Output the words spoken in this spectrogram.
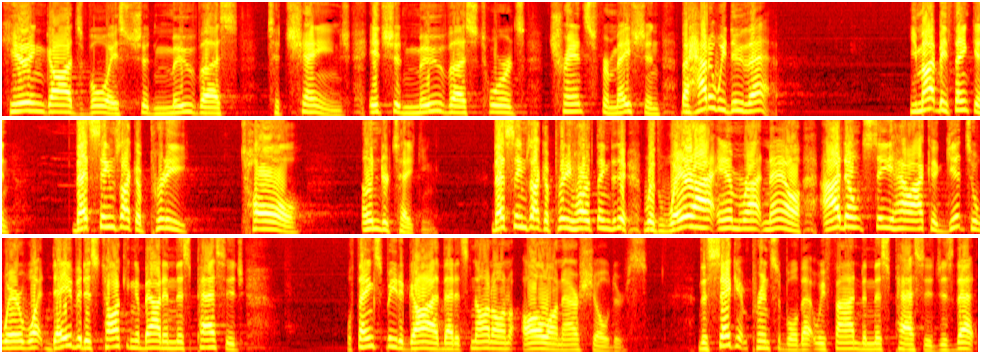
Hearing God's voice should move us to change, it should move us towards transformation. But how do we do that? You might be thinking, that seems like a pretty tall undertaking. That seems like a pretty hard thing to do. With where I am right now, I don't see how I could get to where what David is talking about in this passage. Well, thanks be to God that it's not on all on our shoulders. The second principle that we find in this passage is that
